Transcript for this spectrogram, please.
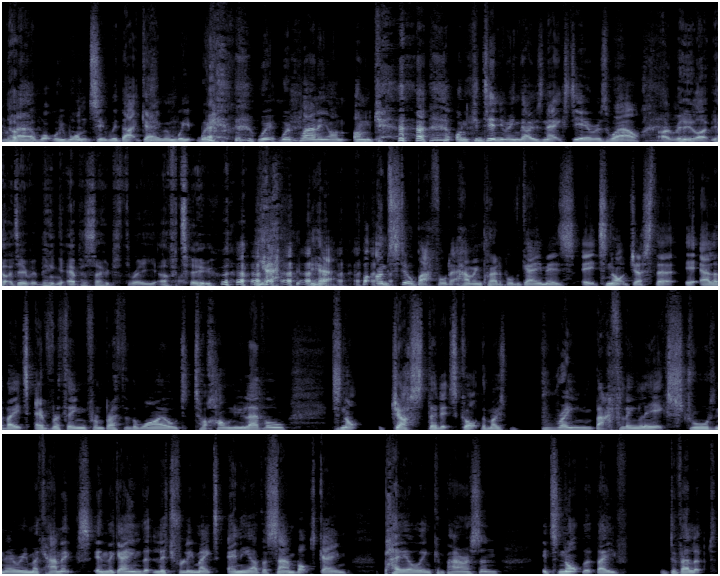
No. uh, what we want to with that game, and we we're, we're, we're planning on on on continuing those next year as well. I really like the idea of it being episode three of two. yeah, yeah. But I'm still baffled at how incredible the game is. It's not just that it elevates everything from Breath of the Wild to a whole new level. It's not just that it's got the most brain bafflingly extraordinary mechanics in the game that literally makes any other sandbox game pale in comparison. It's not that they've developed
